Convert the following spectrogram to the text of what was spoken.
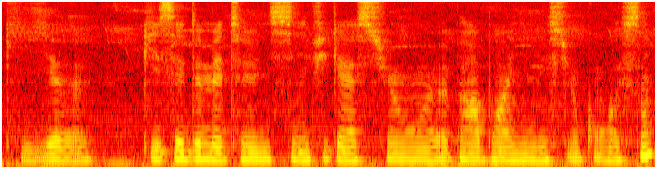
qui, euh, qui essaie de mettre une signification euh, par rapport à une émotion qu'on ressent.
